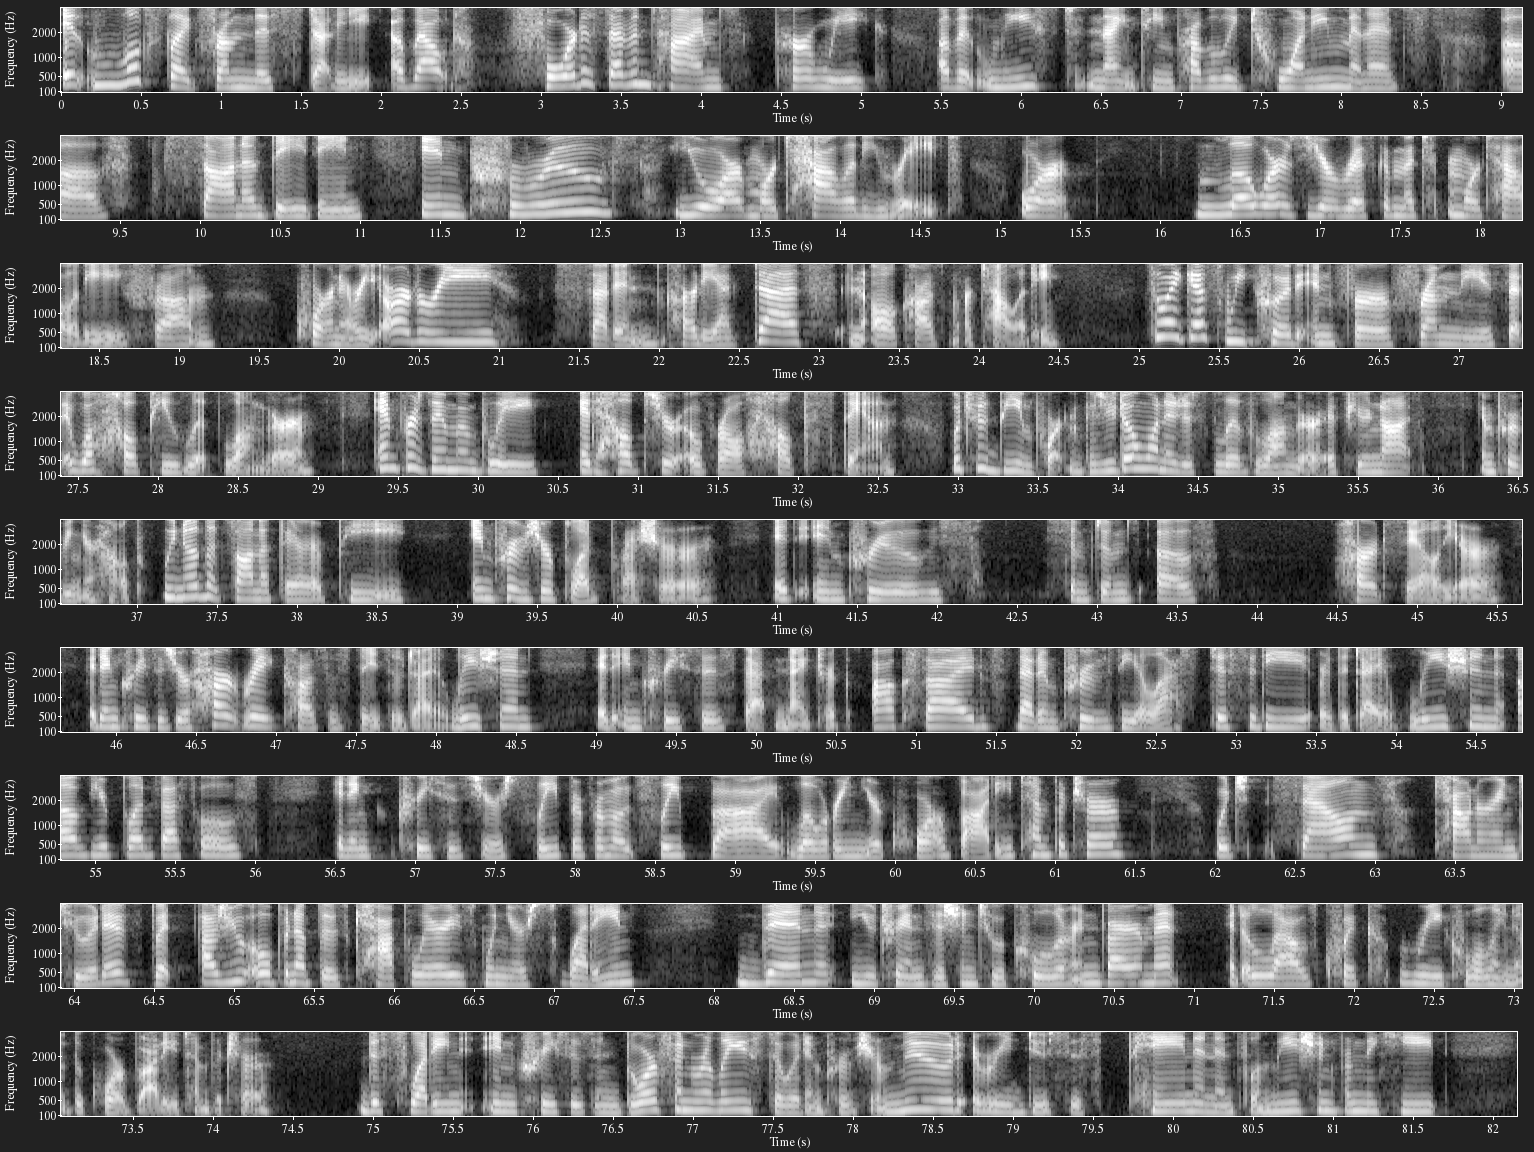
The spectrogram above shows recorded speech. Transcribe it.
it looks like from this study, about four to seven times per week of at least 19, probably 20 minutes of sauna bathing improves your mortality rate or lowers your risk of mortality from coronary artery, sudden cardiac death, and all cause mortality. So I guess we could infer from these that it will help you live longer. And presumably, it helps your overall health span, which would be important because you don't want to just live longer if you're not improving your health. We know that sauna therapy improves your blood pressure, it improves symptoms of heart failure, it increases your heart rate, causes vasodilation. It increases that nitric oxide that improves the elasticity or the dilation of your blood vessels It increases your sleep. It promotes sleep by lowering your core body temperature, which sounds counterintuitive. But as you open up those capillaries when you're sweating, then you transition to a cooler environment. It allows quick recooling of the core body temperature. The sweating increases endorphin release, so it improves your mood. It reduces pain and inflammation from the heat.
